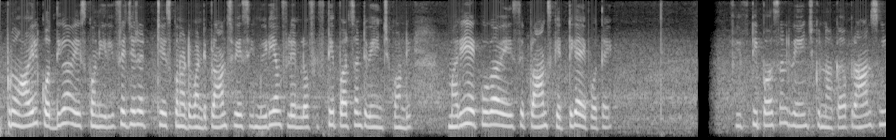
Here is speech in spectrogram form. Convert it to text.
ఇప్పుడు ఆయిల్ కొద్దిగా వేసుకొని రిఫ్రిజిరేట్ చేసుకున్నటువంటి ప్రాన్స్ వేసి మీడియం ఫ్లేమ్లో ఫిఫ్టీ పర్సెంట్ వేయించుకోండి. మరీ ఎక్కువగా వేసి ప్రాన్స్ గట్టిగా అయిపోతాయి. ఫిఫ్టీ పర్సెంట్ వేయించుకున్నాక ప్రాన్స్ని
